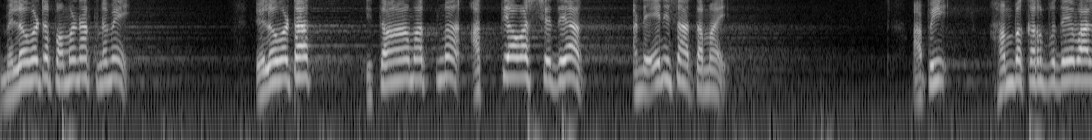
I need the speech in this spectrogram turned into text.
මෙලොවට පමණක් නෙමේ. එලොවටත් ඉතාමත්ම අත්‍යවශ්‍ය දෙයක් අන්න ඒ නිසා තමයි අපි හම්බ කරපු දේවල්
